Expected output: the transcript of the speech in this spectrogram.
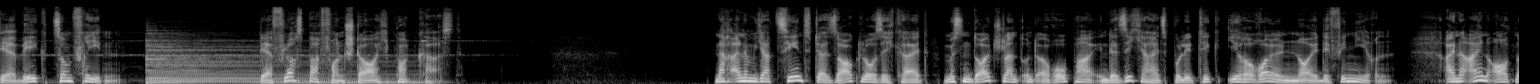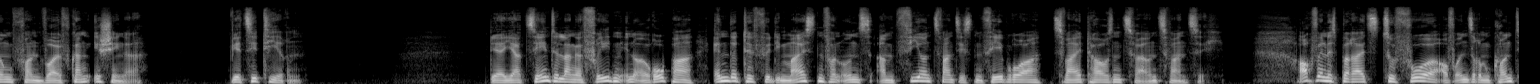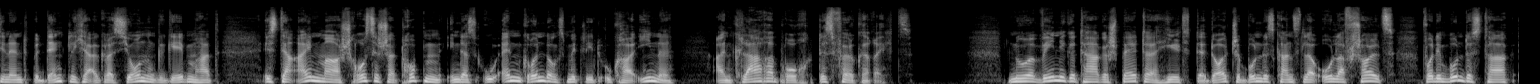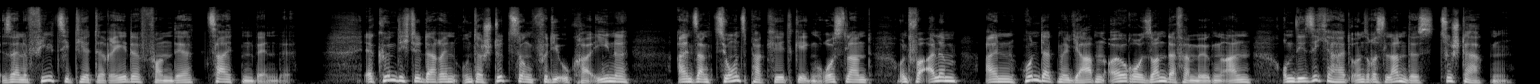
Der Weg zum Frieden. Der Flossbach von Storch Podcast. Nach einem Jahrzehnt der Sorglosigkeit müssen Deutschland und Europa in der Sicherheitspolitik ihre Rollen neu definieren. Eine Einordnung von Wolfgang Ischinger. Wir zitieren. Der jahrzehntelange Frieden in Europa endete für die meisten von uns am 24. Februar 2022. Auch wenn es bereits zuvor auf unserem Kontinent bedenkliche Aggressionen gegeben hat, ist der Einmarsch russischer Truppen in das UN-Gründungsmitglied Ukraine ein klarer Bruch des Völkerrechts. Nur wenige Tage später hielt der deutsche Bundeskanzler Olaf Scholz vor dem Bundestag seine viel zitierte Rede von der Zeitenwende. Er kündigte darin Unterstützung für die Ukraine ein Sanktionspaket gegen Russland und vor allem ein 100 Milliarden Euro Sondervermögen an, um die Sicherheit unseres Landes zu stärken.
